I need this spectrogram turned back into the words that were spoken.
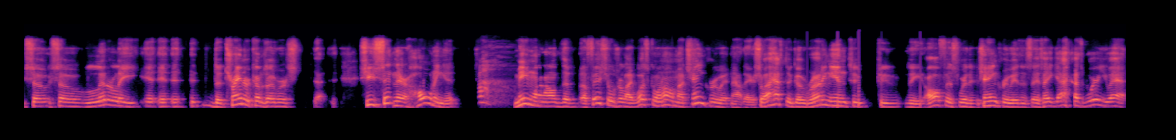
so so literally it, it, it, it- the trainer comes over uh, she's sitting there holding it meanwhile the officials are like what's going on? My chain crew isn't out there. So i have to go running into to the office where the chain crew is and says hey guys where are you at?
